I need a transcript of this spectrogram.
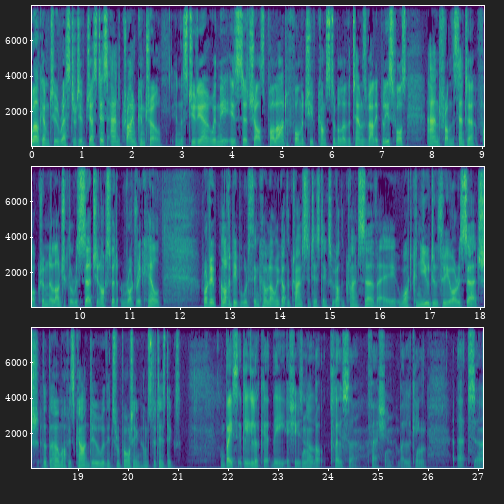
Welcome to Restorative Justice and Crime Control. In the studio with me is Sir Charles Pollard, former Chief Constable of the Thames Valley Police Force, and from the Centre for Criminological Research in Oxford, Roderick Hill. Roderick, a lot of people would think, hold on, we've got the crime statistics, we've got the crime survey. What can you do through your research that the Home Office can't do with its reporting on statistics? Well, basically, look at the issues in a lot closer fashion by looking at uh,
